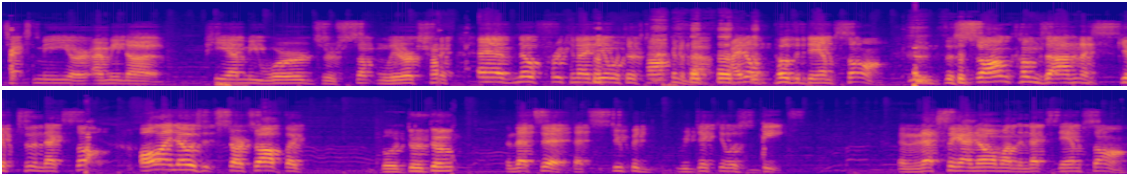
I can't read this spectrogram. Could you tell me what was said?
text me or, I mean, uh, PM me words or something lyrics. I have no freaking idea what they're talking about. I don't know the damn song. The song comes on and I skip to the next song. All I know is it starts off like, and that's it. That stupid, ridiculous beat. And the next thing I know, I'm on the next damn song.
